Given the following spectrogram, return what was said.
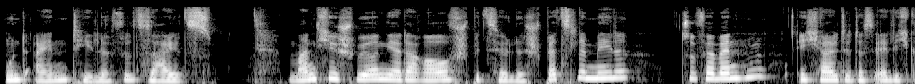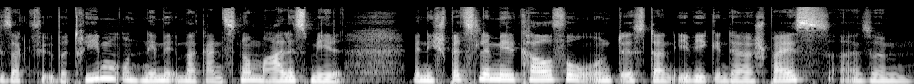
und einen Teelöffel Salz. Manche schwören ja darauf, spezielles Spätzlemehl zu verwenden. Ich halte das ehrlich gesagt für übertrieben und nehme immer ganz normales Mehl. Wenn ich Spätzlemehl kaufe und es dann ewig in der Speis, also im,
